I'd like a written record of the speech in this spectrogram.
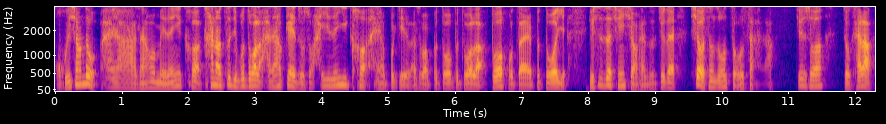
茴香豆，哎呀，然后每人一颗，看到自己不多了，然后盖住说，哎，一人一颗，哎呀，不给了是吧？不多不多了，多乎哉？不多也。于是这群小孩子就在笑声中走散了，就是说走开了，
